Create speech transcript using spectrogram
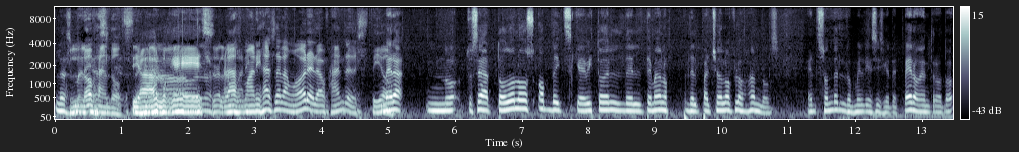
Las Love manijas. handles. Diablo, ¿qué es eso? Las manijas del amor, el love handles, tío. Mira, no, o sea, todos los updates que he visto del, del tema de los, del parche de los Love Handles eh, son del 2017, pero dentro, de todo-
